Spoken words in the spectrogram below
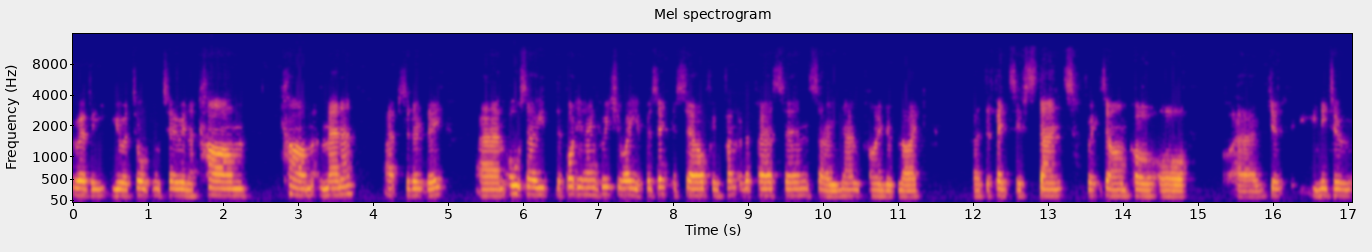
whoever you are talking to in a calm, calm manner. Absolutely. Um, also, the body language, the way you present yourself in front of the person. So, no kind of like a defensive stance, for example, or uh, just, you need to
